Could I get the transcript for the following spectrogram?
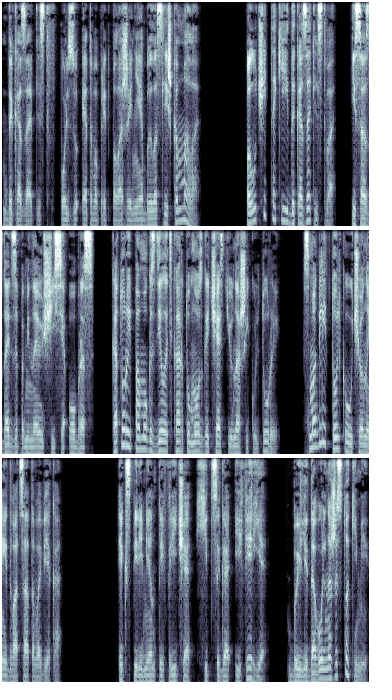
доказательств в пользу этого предположения было слишком мало. Получить такие доказательства и создать запоминающийся образ, который помог сделать карту мозга частью нашей культуры, смогли только ученые XX века. Эксперименты Фрича, Хитцига и Ферье были довольно жестокими,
